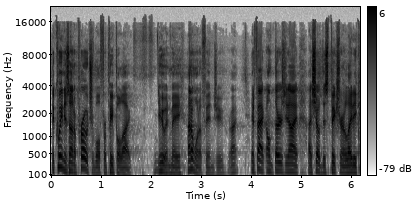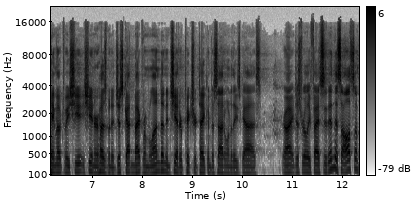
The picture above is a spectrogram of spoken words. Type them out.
The Queen is unapproachable for people like you and me. I don't want to offend you, right? In fact, on Thursday night, I showed this picture, and a lady came up to me. She, she and her husband had just gotten back from London, and she had her picture taken beside one of these guys, right? Just really fast. She said, Isn't this awesome?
